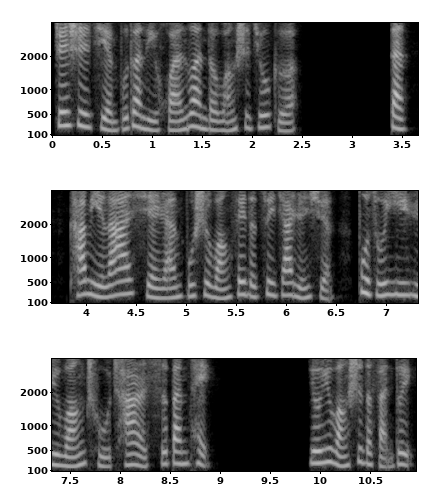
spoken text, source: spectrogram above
真是剪不断理还乱的王室纠葛。但卡米拉显然不是王妃的最佳人选，不足以与王储查尔斯般配。由于王室的反对，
